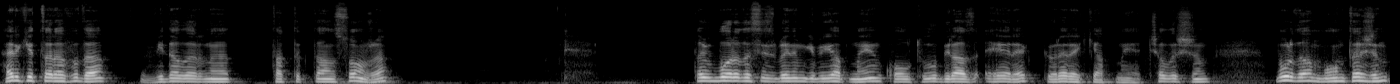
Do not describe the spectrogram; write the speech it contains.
Her iki tarafı da vidalarını taktıktan sonra Tabi bu arada siz benim gibi yapmayın. Koltuğu biraz eğerek, görerek yapmaya çalışın. Burada montajın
